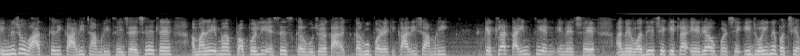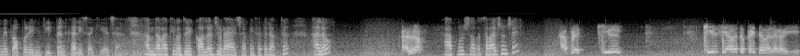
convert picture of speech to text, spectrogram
એમને જો વાત કરી કાળી ચામડી થઈ જાય છે એટલે અમારે એમાં પ્રોપરલી એસેસ કરવું જોઈએ કરવું પડે કે કાળી ચામડી કેટલા ટાઈમથી એન- એને છે અને વધે છે કેટલા એરિયા ઉપર છે એ જોઈને પછી અમે પ્રોપર એની ટ્રીટમેન્ટ કરી શકીએ છીએ. અમદાવાદથી વધુ એક કોલર જોડાયા છે આપણી સાથે ડોક્ટર હેલો હેલો હા આપનો સવાલ શું છે? આપણે ખીલ ખીલથી આવે તો કઈ દવા લગાવવી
